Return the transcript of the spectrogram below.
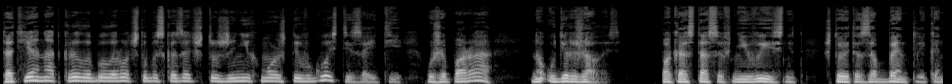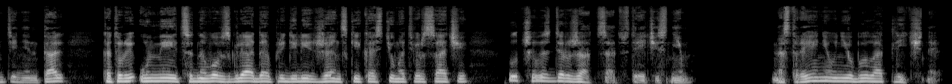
Татьяна открыла было рот, чтобы сказать, что жених может и в гости зайти, уже пора, но удержалась. Пока Стасов не выяснит, что это за Бентли Континенталь, который умеет с одного взгляда определить женский костюм от Версачи, лучше воздержаться от встречи с ним. Настроение у нее было отличное,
